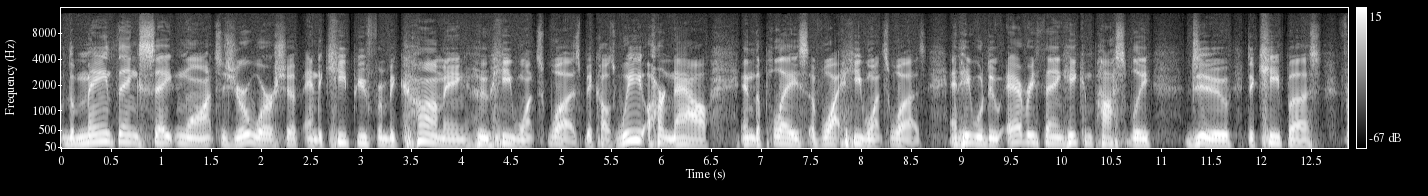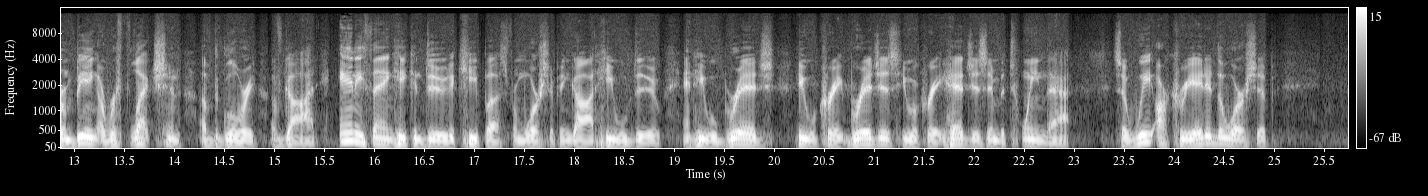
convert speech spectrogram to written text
the main thing Satan wants is your worship and to keep you from becoming who he once was because we are now in the place of what he once was. And he will do everything he can possibly do to keep us from being a reflection of the glory of God. Anything he can do to keep us from worshiping God, he will do. And he will bridge, he will create bridges, he will create hedges in between that. So we are created to worship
